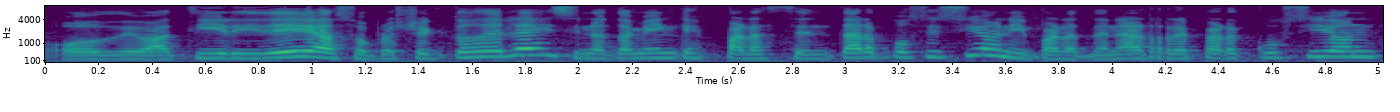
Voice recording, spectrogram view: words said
o debatir ideas o proyectos de ley, sino también que es para sentar posición y para tener repercusión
